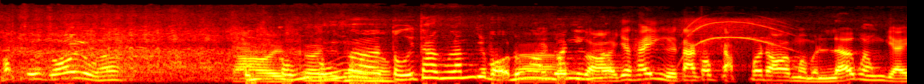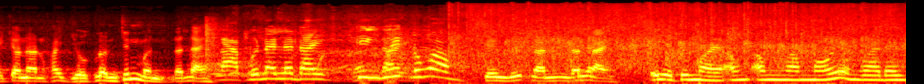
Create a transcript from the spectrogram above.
khóc ướt gối luôn hả Trời cũng, ơi, cũng ờ, tuổi thân lắm chứ bộ đúng À. không? có đúng những rồi cho thấy người ta có cặp có đôi mà mình lớn không vậy cho nên phải vượt lên chính mình đến đây. Là bữa nay lên đây kiên quyết đúng không? Kiên quyết lên đến đây. Bây giờ tôi mời ông ông, ông mối ông qua đây.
